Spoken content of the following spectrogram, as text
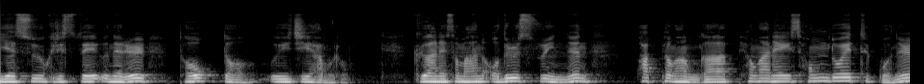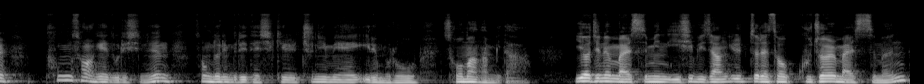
예수 그리스도의 은혜를 더욱더 의지함으로 그 안에서만 얻을 수 있는 화평함과 평안의 성도의 특권을 풍성하게 누리시는 성도님들이 되시길 주님의 이름으로 소망합니다. 이어지는 말씀인 22장 1절에서 9절 말씀은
